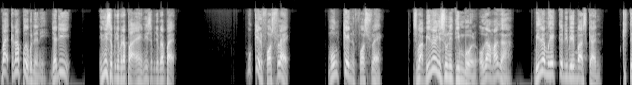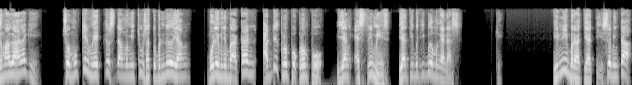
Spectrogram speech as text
Baik, kenapa benda ni? Jadi, ini saya punya pendapat eh. Ini saya punya pendapat. Mungkin false flag. Mungkin false flag. Sebab bila isu ni timbul, orang marah. Bila mereka dibebaskan, kita marah lagi. So mungkin mereka sedang memicu satu benda yang boleh menyebabkan ada kelompok-kelompok yang ekstremis yang tiba-tiba menganas. Okay. Ini berhati-hati. Saya minta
